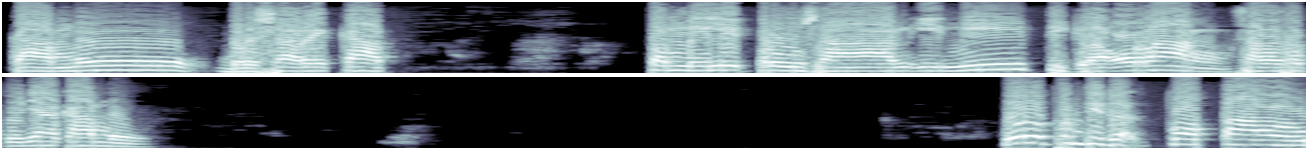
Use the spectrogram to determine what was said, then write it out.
Kamu bersyarikat pemilik perusahaan ini tiga orang, salah satunya kamu. Walaupun tidak total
